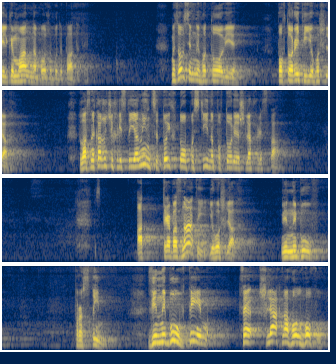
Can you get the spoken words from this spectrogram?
тільки манна Божа буде падати. Ми зовсім не готові повторити його шлях. Власне кажучи, християнин це той, хто постійно повторює шлях Христа. А треба знати його шлях. Він не був простим. Він не був тим, це шлях на Голгофу.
